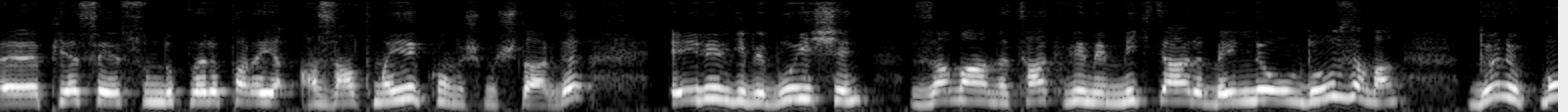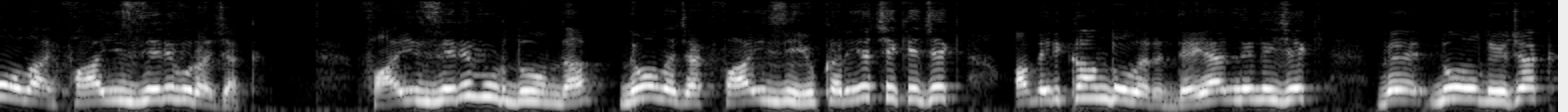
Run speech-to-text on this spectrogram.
e, piyasaya sundukları parayı azaltmayı konuşmuşlardı. Eylül gibi bu işin zamanı, takvimi, miktarı belli olduğu zaman dönüp bu olay faizleri vuracak. Faizleri vurduğunda ne olacak? Faizi yukarıya çekecek, Amerikan doları değerlenecek ve ne olacak?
